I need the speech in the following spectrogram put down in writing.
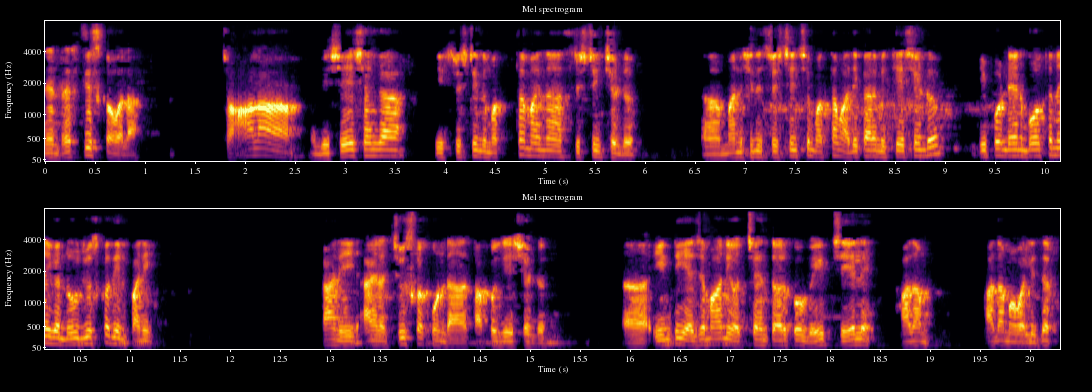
నేను రెస్ట్ తీసుకోవాలా? చాలా విశేషంగా ఈ సృష్టిని మొత్తం ఆయన సృష్టించిండు. మనిషిని సృష్టించి మొత్తం అధికారం ఇచ్చేసిండు. ఇప్పుడు నేను పోతున్నా ఇక నువ్వు చూసుకో దీని పని. కానీ ఆయన చూసుకోకుండా తప్పు చేసిండు. ఇంటి యజమాని వచ్చేంత వరకు వెయిట్ చేయలే ఆదాం ఆదాం వాళ్ళిద్దరు.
